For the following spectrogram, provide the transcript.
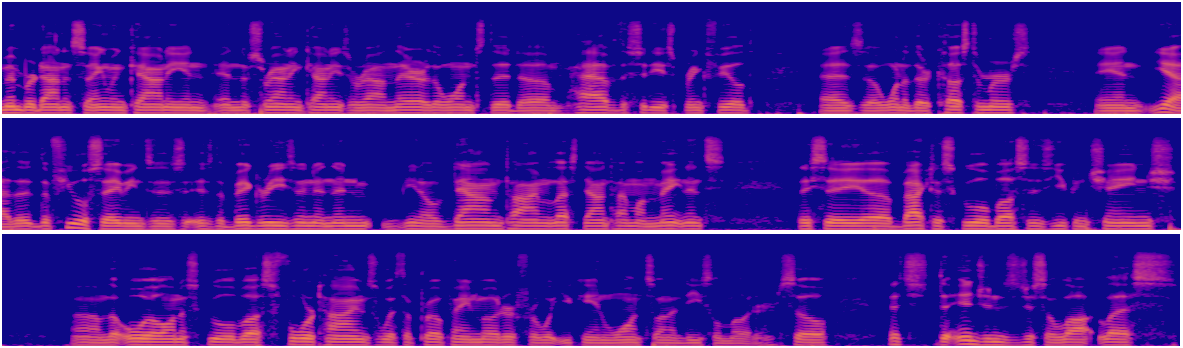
member down in Sangamon County and, and the surrounding counties around there are the ones that um, have the city of Springfield as uh, one of their customers. And yeah, the, the fuel savings is, is the big reason. And then, you know, downtime, less downtime on maintenance. They say uh, back to school buses, you can change um, the oil on a school bus four times with a propane motor for what you can once on a diesel motor. So it's the engine is just a lot less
